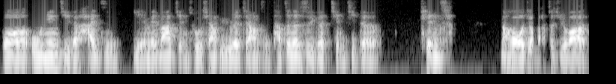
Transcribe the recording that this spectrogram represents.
我五年级的孩子也没办法剪出像余瑞这样子，他真的是一个剪辑的天才。”然后我就把这句话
